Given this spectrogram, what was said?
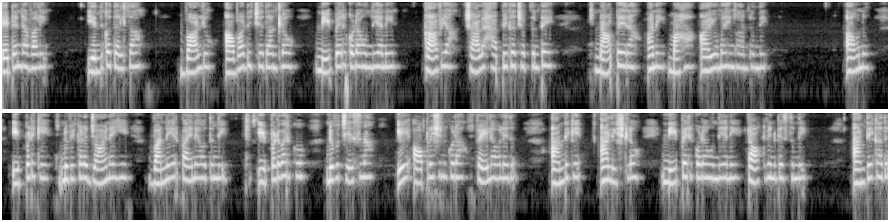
అటెండ్ అవ్వాలి. ఎందుకో తెలుసా? వాళ్ళు అవార్డు ఇచ్చే దాంట్లో నీ పేరు కూడా ఉంది అని కావ్య చాలా హ్యాపీగా చెప్తుంటే నా పేరా? అని మహా ఆయోమయంగా అంటుంది. అవును ఇప్పటికీ నువ్వు ఇక్కడ జాయిన్ అయ్యి వన్ ఇయర్ పైనే అవుతుంది. ఇప్పటి వరకు నువ్వు చేసిన ఏ ఆపరేషన్ కూడా ఫెయిల్ అవ్వలేదు. అందుకే ఆ లిస్ట్లో నీ పేరు కూడా ఉంది అని టాక్ వినిపిస్తుంది. అంతేకాదు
